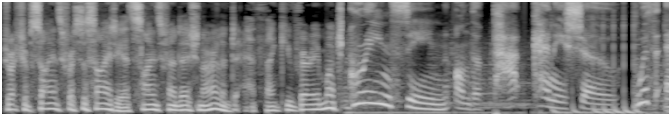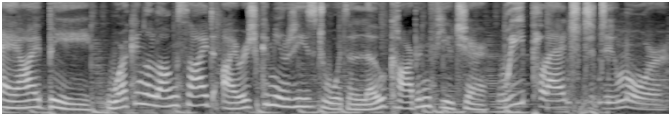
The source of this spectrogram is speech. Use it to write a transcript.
Director of Science for Society at Science Foundation Ireland. Uh, thank you very much. Green Scene on the Pat Kenny Show with AIB, working alongside Irish communities towards a low carbon future. We pledge to do more.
